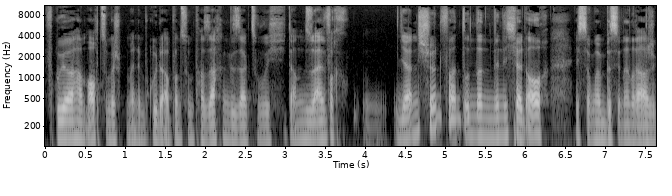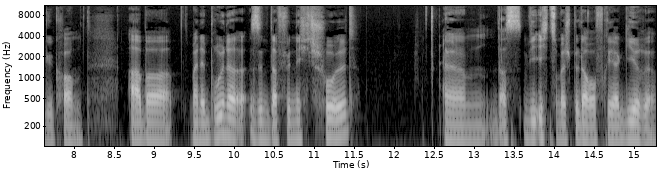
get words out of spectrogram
früher haben auch zum Beispiel meine Brüder ab und zu ein paar Sachen gesagt, wo ich dann so einfach ja nicht schön fand und dann bin ich halt auch, ich sag mal, ein bisschen in Rage gekommen. Aber meine Brüder sind dafür nicht schuld, ähm, dass, wie ich zum Beispiel darauf reagiere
